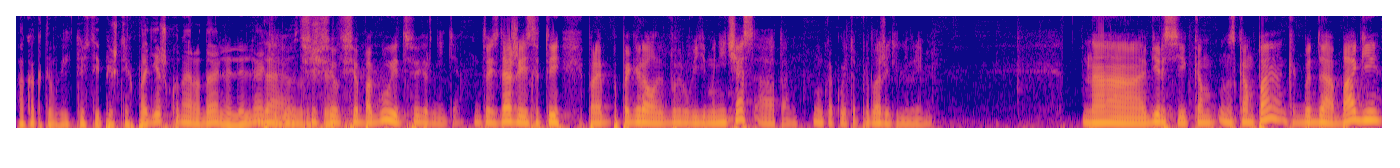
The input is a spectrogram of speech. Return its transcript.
А как это выглядит? То есть ты пишешь техподдержку, наверное, да? Ля-ля-ля, да, тебе все, все, все багует, все верните. Ну, то есть даже если ты про- поиграл в игру, видимо, не час, а там, ну, какое-то продолжительное время. На версии комп- ну, с компа, как бы, да, баги,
